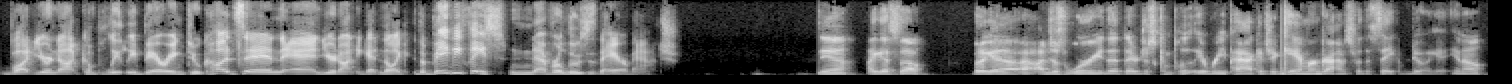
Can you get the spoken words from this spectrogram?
but you're not completely burying Duke Hudson, and you're not getting the like the babyface never loses the hair match. Yeah, I guess so. But again, I, I'm just worried that they're just completely repackaging Cameron Grimes for the sake of doing it. You know?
